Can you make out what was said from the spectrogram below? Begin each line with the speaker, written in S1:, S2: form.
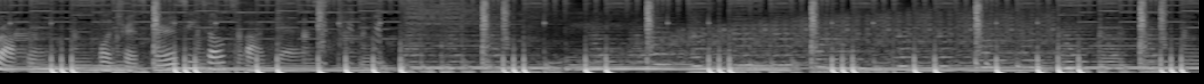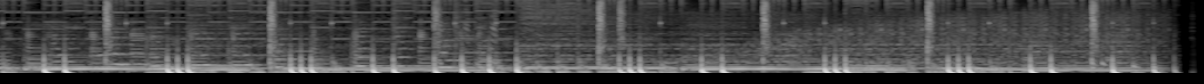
S1: On Transparency Talks Podcast.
